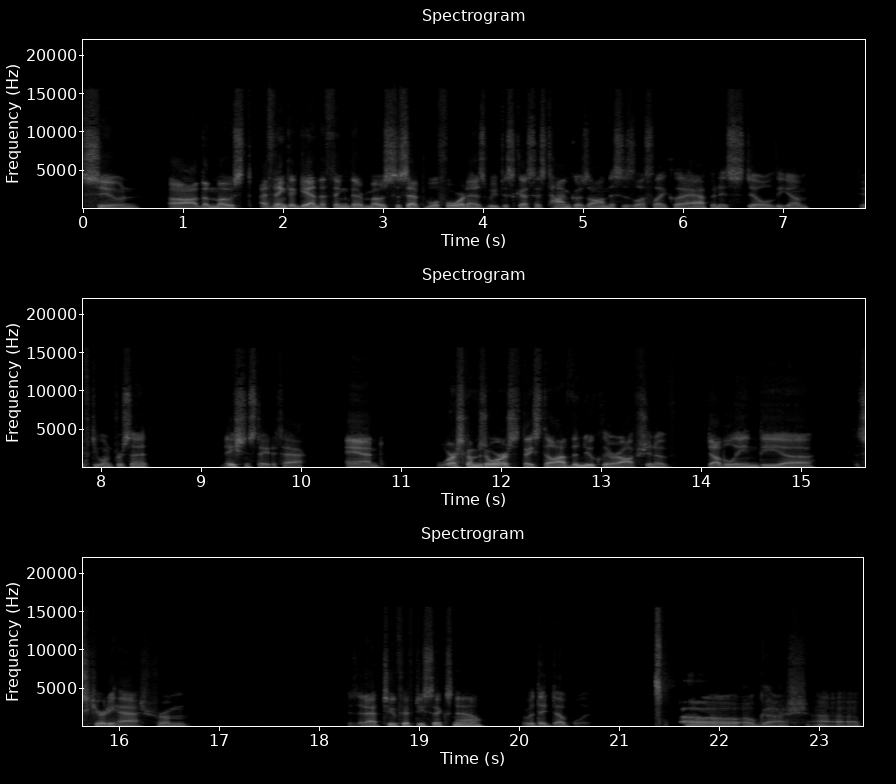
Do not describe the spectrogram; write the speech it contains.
soon. Uh, the most, I think, again, the thing they're most susceptible for, and as we've discussed, as time goes on, this is less likely to happen. Is still the um, fifty-one percent nation state attack, and worst comes to worst, they still have the nuclear option of doubling the uh, the security hash from is it at 256 now or would they double it? Oh oh gosh uh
